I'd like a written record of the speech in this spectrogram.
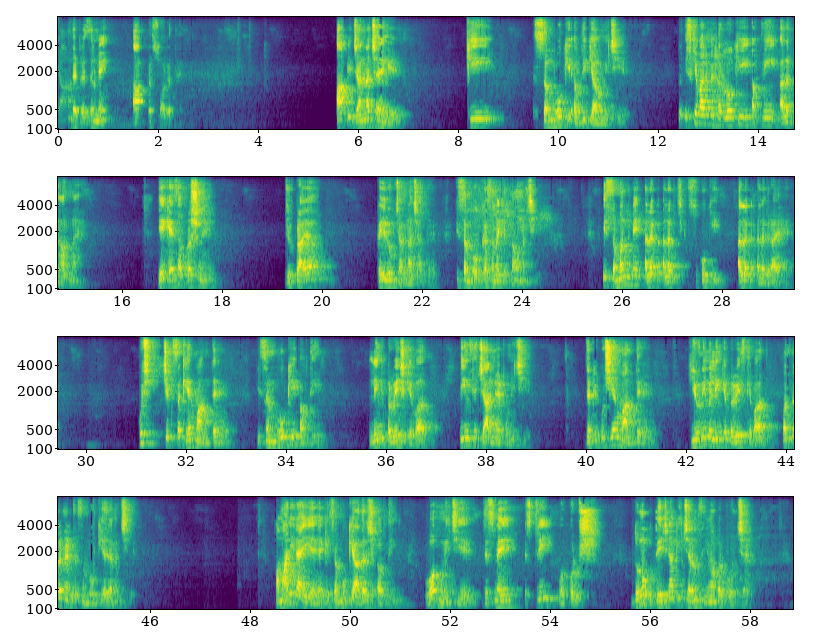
ज्ञान the treasure में आपका स्वागत है। आप ये जानना चाहेंगे कि संभोग की अवधि क्या होनी चाहिए? तो इसके बारे में हर लोग की अपनी अलग धारणा है। ये एक ऐसा प्रश्न है जो प्राय कई लोग जानना चाहते हैं कि संभोग का समय कितना होना चाहिए। इस संबंध में अलग अलग चिकित्सकों की अलग अलग राय है। कुछ चिकित्सक यह मानते हैं कि संभोग की अवधि लिंग प्रवेश के बाद तीन से चार मिनट होनी चाहिए। जबकि कुछ यह मानते हैं कि योनि में लिंग के प्रवेश के बाद पंद्रह मिनट तक संभोग किया जाना चाहिए। हमारी राय यह है कि संभोग की आदर्श अवधि वह होनी चाहिए जिसमें स्त्री व पुरुष दोनों उत्तेजना की चरम सीमा पर पहुँच जाए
